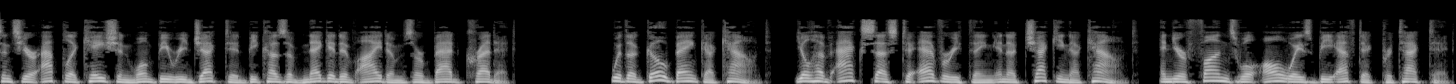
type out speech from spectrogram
since your application won't be rejected because of negative items or bad credit. With a GoBank account, you'll have access to everything in a checking account, and your funds will always be FDIC protected.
